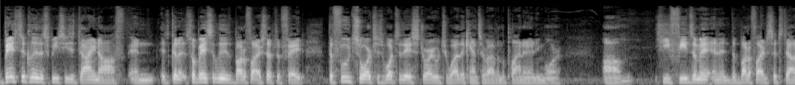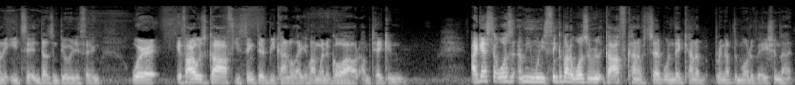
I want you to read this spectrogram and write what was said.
basically the species is dying off and it's gonna so basically the butterfly accepts a fate. The food source is what's today's story, which is why they can't survive on the planet anymore. Um, he feeds them it and then the butterfly just sits down and eats it and doesn't do anything. Where if I was Goff, you think there'd be kind of like if I'm gonna go out, I'm taking I guess that wasn't. I mean, when you think about it, it wasn't really. Goff kind of said when they kind of bring up the motivation that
